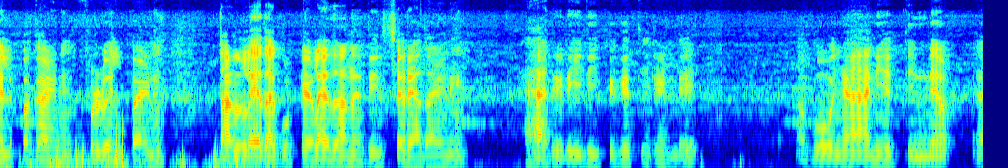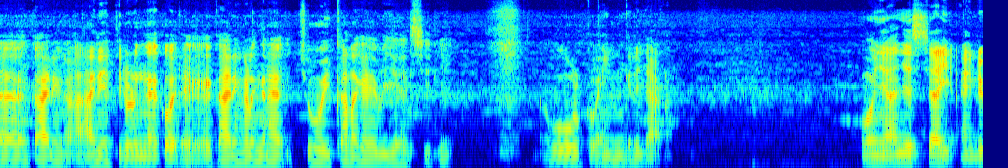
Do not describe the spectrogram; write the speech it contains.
വലിപ്പമൊക്കെ ആയിന് ഫുൾ വലിപ്പമായിന് തള്ള ഏതാ കുട്ടികളേതാന്ന് തിരിച്ചറിയാതാണ് ആ ഒരു രീതിക്കൊക്കെ എത്തിയിട്ടുണ്ട്. അപ്പോൾ ഞാൻ അനിയത്തിന്റെ കാര്യങ്ങൾ അനിയത്തിനോട് ഇങ്ങനെ കുറേ കാര്യങ്ങൾ ഇങ്ങനെ ചോദിക്കാന്നൊക്കെ ഞാൻ വിചാരിച്ചിരിക്കും അപ്പോൾ ഓൾക്ക് ഭയങ്കര ചാട അപ്പോൾ ഞാൻ ജസ്റ്റ് ആയി അതിന്റെ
